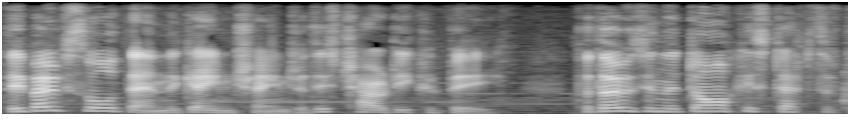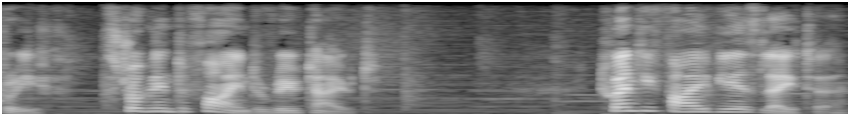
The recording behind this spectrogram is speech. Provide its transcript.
They both saw then the game changer this charity could be for those in the darkest depths of grief struggling to find a route out. 25 years later,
